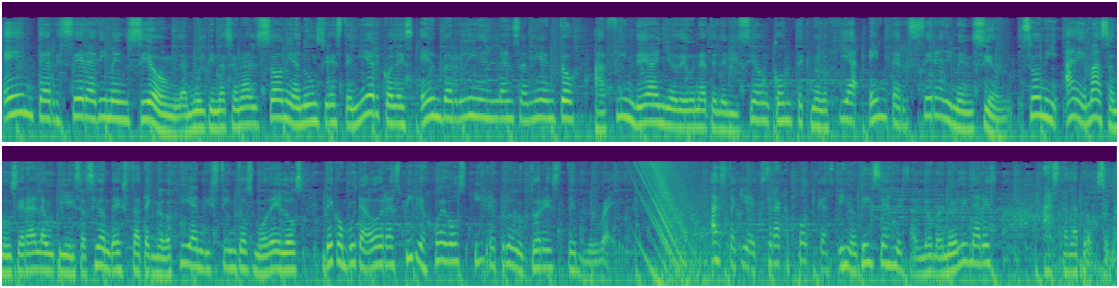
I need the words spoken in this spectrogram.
en tercera dimensión. La multinacional Sony anuncia este miércoles en Berlín el lanzamiento a fin de año de una televisión con tecnología en tercera dimensión. Sony además anunciará la utilización de esta tecnología en distintos modelos de computadoras, videojuegos y reproductores de Blu-ray. Hasta aquí Extract Podcast y Noticias. Les habló Manuel Linares. Hasta la próxima.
